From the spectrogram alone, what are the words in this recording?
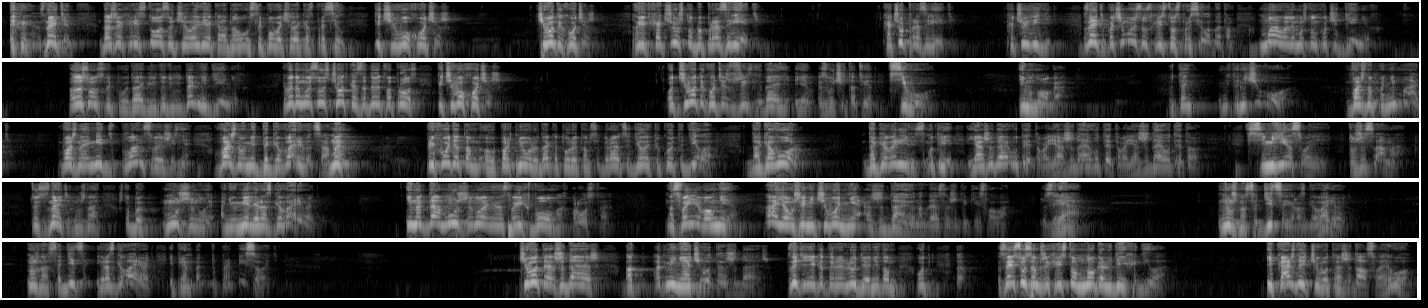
Знаете, даже Христос у человека, одного, у слепого человека спросил, ты чего хочешь? Чего ты хочешь? Он говорит, хочу, чтобы прозреть. Хочу прозреть. Хочу видеть. Знаете, почему Иисус Христос спросил об этом? Мало ли, может, он хочет денег. Подошел слепой, да, и говорит, дай мне денег. И поэтому Иисус четко задает вопрос, ты чего хочешь? Вот чего ты хочешь в жизни? Да, и звучит ответ, всего. И много. Это, это ничего. Важно понимать. Важно иметь план своей жизни. Важно уметь договариваться. Амен приходят там э, партнеры, да, которые там собираются делать какое-то дело, договор, договорились, смотри, я ожидаю вот этого, я ожидаю вот этого, я ожидаю вот этого. В семье своей то же самое. То есть, знаете, нужно, чтобы муж с женой, они умели разговаривать. Иногда муж с женой, они на своих волнах просто, на своей волне. А я уже ничего не ожидаю, иногда я слышу такие слова. Зря. Нужно садиться и разговаривать. Нужно садиться и разговаривать, и прям прописывать. Чего ты ожидаешь от, от меня, чего ты ожидаешь? Знаете, некоторые люди, они там, вот э, за Иисусом же Христом много людей ходило. И каждый чего-то ожидал своего.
